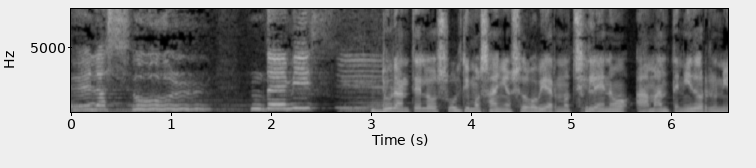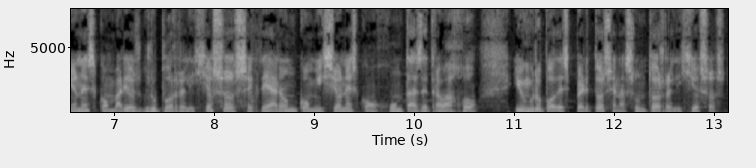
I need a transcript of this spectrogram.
El azul de mis Durante los últimos años el gobierno chileno ha mantenido reuniones con varios grupos religiosos. Se crearon comisiones conjuntas de trabajo y un grupo de expertos en asuntos religiosos.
